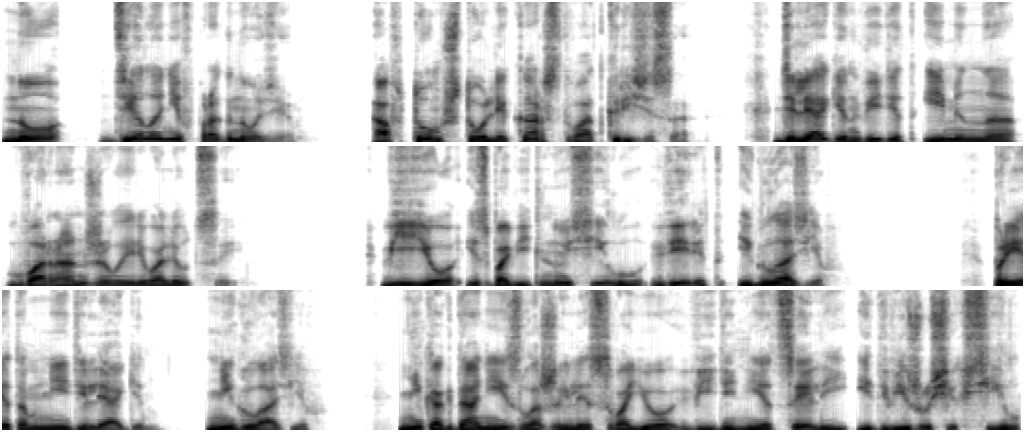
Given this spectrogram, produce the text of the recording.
Но дело не в прогнозе, а в том, что лекарство от кризиса Делягин видит именно в оранжевой революции. В ее избавительную силу верит и Глазьев. При этом ни Делягин, ни Глазьев никогда не изложили свое видение целей и движущих сил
